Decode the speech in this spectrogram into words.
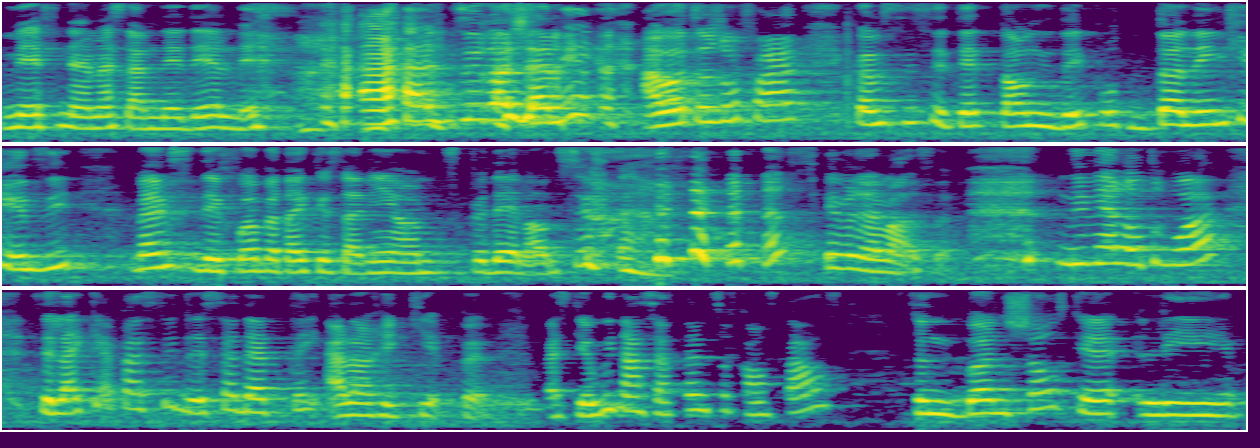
Mais finalement, ça venait d'elle, mais elle ne dira jamais. Elle va toujours faire comme si c'était ton idée pour te donner le crédit, même si des fois, peut-être que ça vient un petit peu d'elle en dessous. c'est vraiment ça. Numéro 3, c'est la capacité de s'adapter à leur équipe. Parce que oui, dans certaines circonstances, c'est une bonne chose que les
